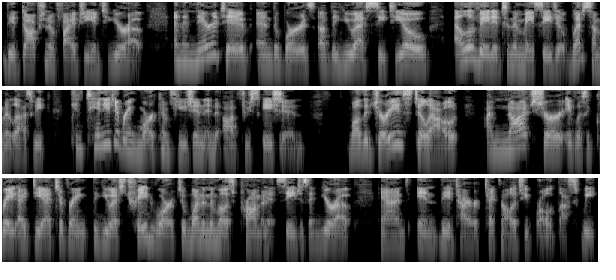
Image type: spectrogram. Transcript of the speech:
the adoption of 5G into Europe. And the narrative and the words of the US CTO elevated to the main stage at Web Summit last week continue to bring more confusion and obfuscation. While the jury is still out, I'm not sure it was a great idea to bring the US trade war to one of the most prominent stages in Europe and in the entire technology world last week.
